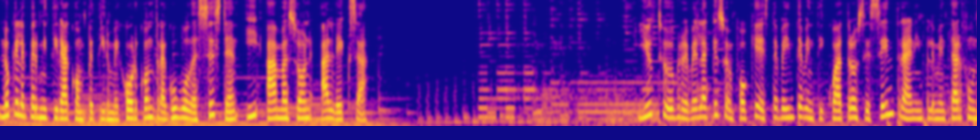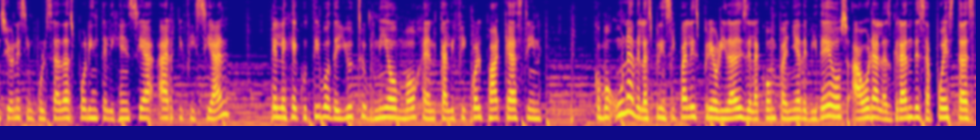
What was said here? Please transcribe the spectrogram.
lo que le permitirá competir mejor contra Google Assistant y Amazon Alexa. YouTube revela que su enfoque este 2024 se centra en implementar funciones impulsadas por inteligencia artificial. El ejecutivo de YouTube, Neil Mohan, calificó el podcasting como una de las principales prioridades de la compañía de videos. Ahora las grandes apuestas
